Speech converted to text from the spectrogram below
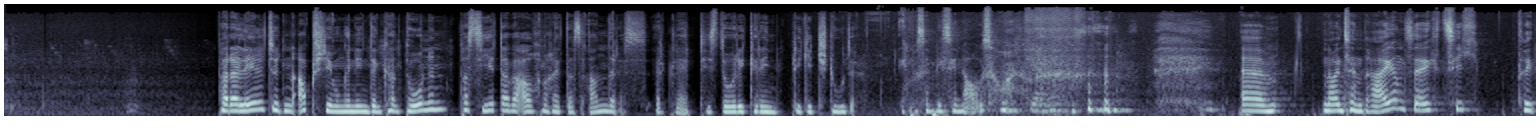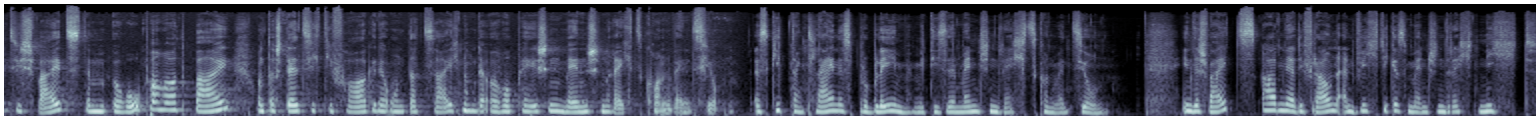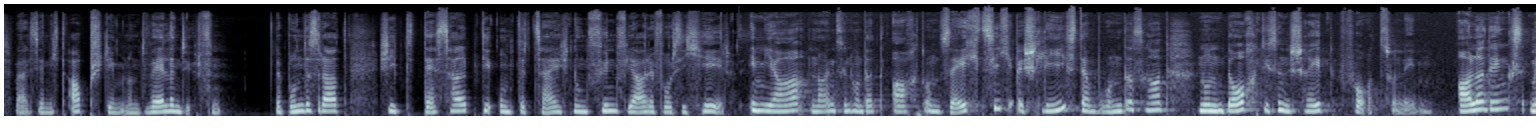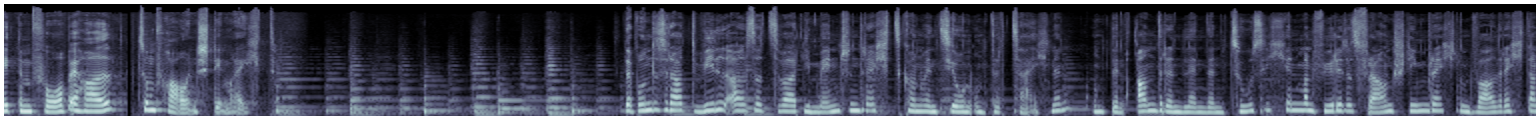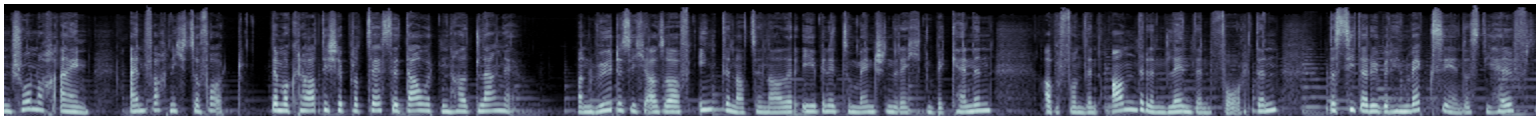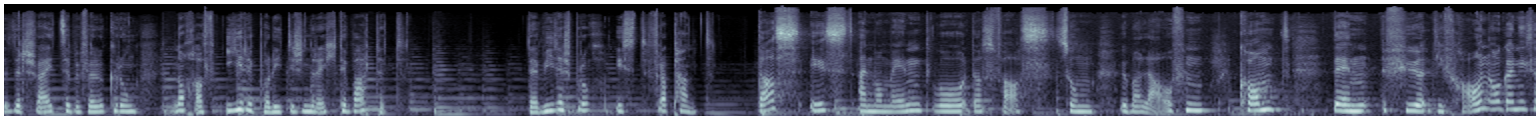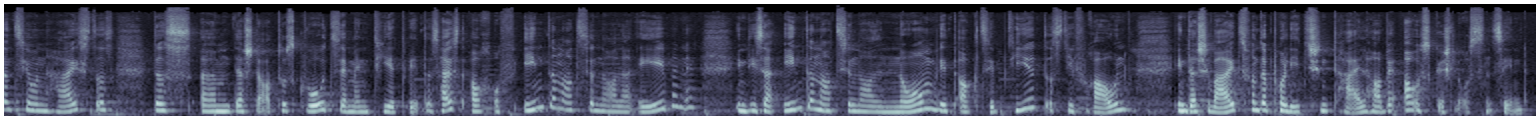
Parallel zu den Abstimmungen in den Kantonen passiert aber auch noch etwas anderes, erklärt Historikerin Brigitte Studer. Ich muss ein bisschen ausholen. ähm, 1963 tritt die Schweiz dem Europarat bei und da stellt sich die Frage der Unterzeichnung der Europäischen Menschenrechtskonvention. Es gibt ein kleines Problem mit dieser Menschenrechtskonvention. In der Schweiz haben ja die Frauen ein wichtiges Menschenrecht nicht, weil sie ja nicht abstimmen und wählen dürfen. Der Bundesrat schiebt deshalb die Unterzeichnung fünf Jahre vor sich her. Im Jahr 1968 beschließt der Bundesrat nun doch diesen Schritt vorzunehmen. Allerdings mit dem Vorbehalt zum Frauenstimmrecht. Der Bundesrat will also zwar die Menschenrechtskonvention unterzeichnen und den anderen Ländern zusichern, man führe das Frauenstimmrecht und Wahlrecht dann schon noch ein, einfach nicht sofort. Demokratische Prozesse dauerten halt lange. Man würde sich also auf internationaler Ebene zu Menschenrechten bekennen, aber von den anderen Ländern fordern, dass sie darüber hinwegsehen, dass die Hälfte der Schweizer Bevölkerung noch auf ihre politischen Rechte wartet. Der Widerspruch ist frappant. Das ist ein Moment, wo das Fass zum Überlaufen kommt. Denn für die Frauenorganisation heißt das, dass ähm, der Status quo zementiert wird. Das heißt, auch auf internationaler Ebene, in dieser internationalen Norm wird akzeptiert, dass die Frauen in der Schweiz von der politischen Teilhabe ausgeschlossen sind.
